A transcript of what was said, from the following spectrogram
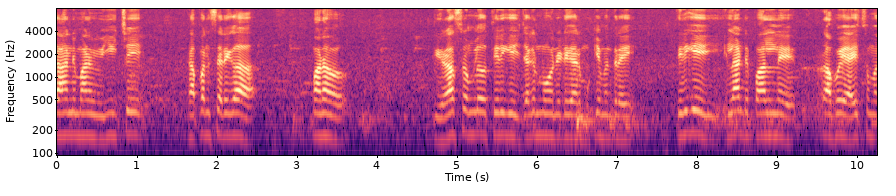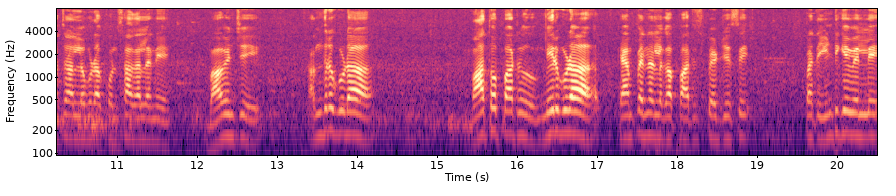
దాన్ని మనం ఇచ్చి తప్పనిసరిగా మనం ఈ రాష్ట్రంలో తిరిగి జగన్మోహన్ రెడ్డి గారు ముఖ్యమంత్రి అయి తిరిగి ఇలాంటి పాలనే రాబోయే ఐదు సంవత్సరాల్లో కూడా కొనసాగాలని భావించి అందరూ కూడా మాతో పాటు మీరు కూడా క్యాంపెయినర్లుగా పార్టిసిపేట్ చేసి ప్రతి ఇంటికి వెళ్ళి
